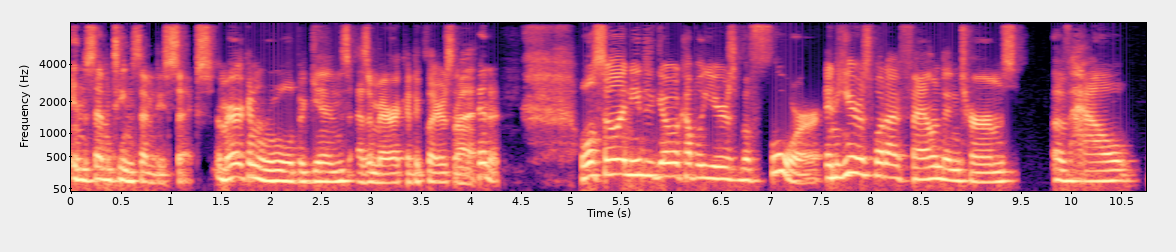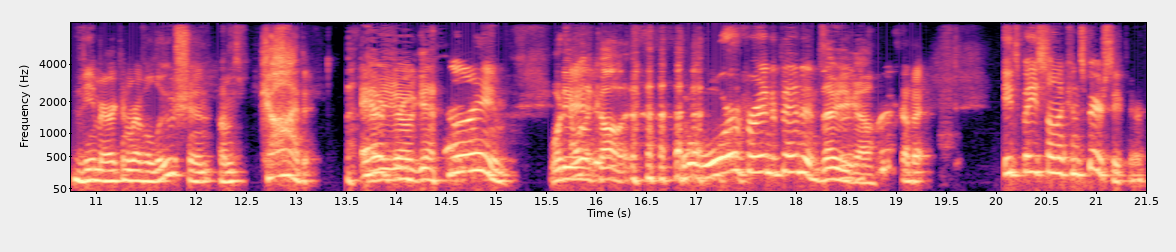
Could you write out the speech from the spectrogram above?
in 1776. American rule begins as America declares Right. independence. Well, so I needed to go a couple years before, and here's what I found in terms of how the American Revolution. I'm God. There you go Every again. time What do you want to call it? the war for independence. There you go. Of it. It's based on a conspiracy theory.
